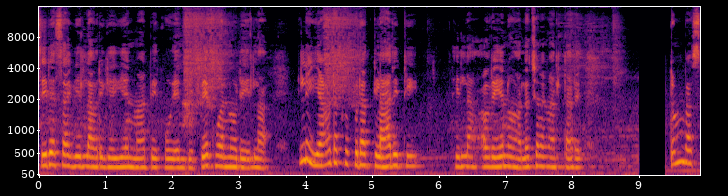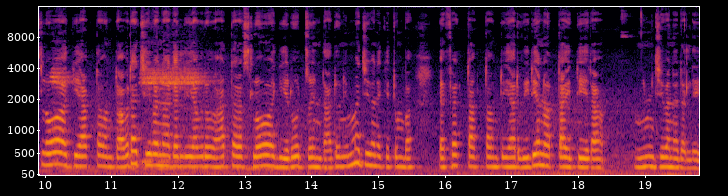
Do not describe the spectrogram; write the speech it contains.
ಸೀರಿಯಸ್ ಆಗಿ ಇಲ್ಲ, ಅವರಿಗೆ ಏನು ಮಾಡಬೇಕು, ಏನು ಬಿಡಬೇಕು ಅನ್ನೋದೇ ಇಲ್ಲ. ಇಲ್ಲಿ ಯಾವುದಕ್ಕೂ ಕೂಡ ಕ್ಲಾರಿಟಿ ಇಲ್ಲ. ಅವರೇನು ಆಲೋಚನೆ ಮಾಡ್ತಾರೆ. ತುಂಬ ಸ್ಲೋ ಆಗಿ ಆಗ್ತಾ ಉಂಟು. ಅವರ ಜೀವನದಲ್ಲಿ ಅವರು ಆ ಥರ ಸ್ಲೋ ಆಗಿ ಇರೋದ್ರಿಂದ ಅದು ನಿಮ್ಮ ಜೀವನಕ್ಕೆ ತುಂಬ ಎಫೆಕ್ಟ್ ಆಗ್ತಾ ಉಂಟು. ಯಾರು ವಿಡಿಯೋ ನೋಡ್ತಾ ಇದ್ದೀರಾ ನಿಮ್ಮ ಜೀವನದಲ್ಲಿ?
